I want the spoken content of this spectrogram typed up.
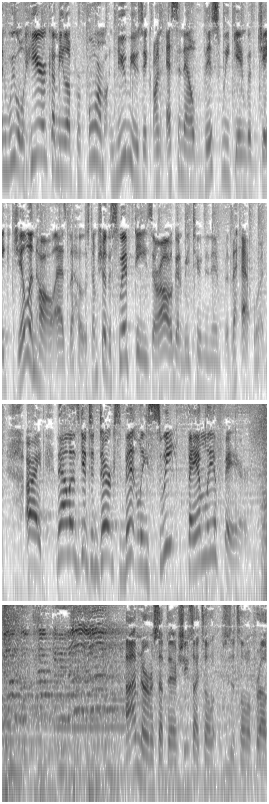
And we will hear Camila perform new music on SNL this weekend with Jake Gyllenhaal as the host. I'm sure the Swifties are all going to be tuning in for that one. All right, now let's get to Dierks Bentley's sweet family affair. I'm nervous up there. She's like total, she's a total pro.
